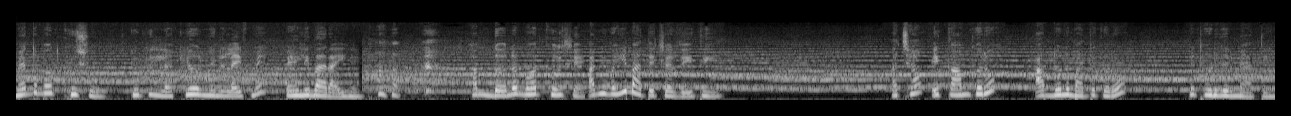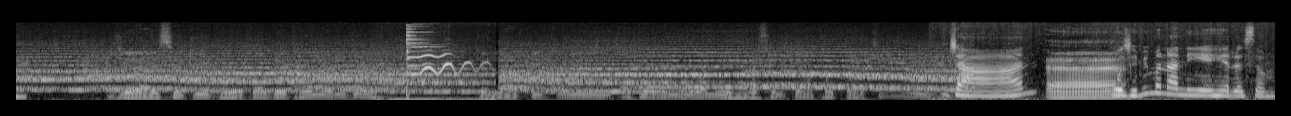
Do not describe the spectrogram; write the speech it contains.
मैं तो बहुत खुश हूँ। क्योंकि लकी और मेरे लाइफ में पहली बार आई है। हम दोनों बहुत खुश हैं। अभी वही बातें चल रही थी। अच्छा एक काम करो। आप दोनों बातें करो। मैं थोड़ी देर में आती हूँ। ये ऐसे क्यों घूर कर देख रही है मुझे? कि लाती कोई अटूट बंधन वाली रस्म की आफत तरची जान? मुझे भी मनानी है ये रस्म।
